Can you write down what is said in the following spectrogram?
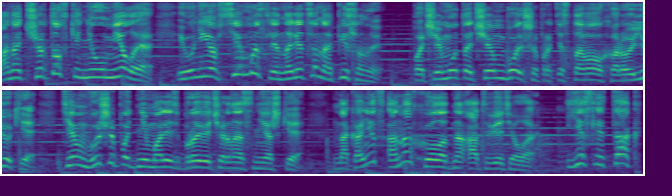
Она чертовски неумелая, и у нее все мысли на лице написаны. Почему-то чем больше протестовал Харуюки, тем выше поднимались брови Черноснежки. Наконец она холодно ответила. Если так,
